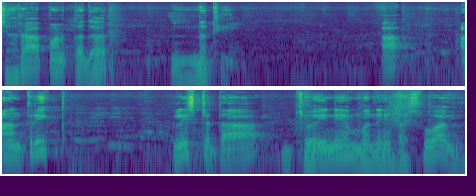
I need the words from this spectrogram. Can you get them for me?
જરા પણ કદર નથી. આ આંતરિક ક્લિષ્ટતા જોઈને મને હસવું આવ્યું.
